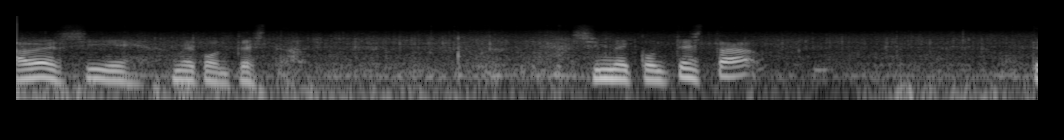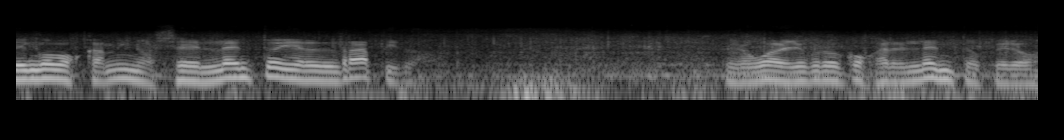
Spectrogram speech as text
A ver si me contesta. Si me contesta, tengo dos caminos, el lento y el rápido. Pero bueno, yo creo que coger el lento, pero...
